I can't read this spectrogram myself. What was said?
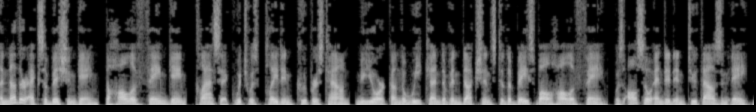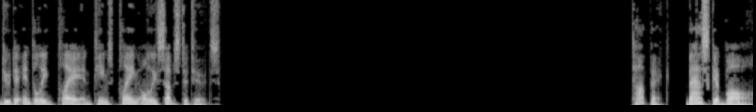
Another exhibition game, the Hall of Fame Game Classic which was played in Cooperstown, New York on the weekend of inductions to the Baseball Hall of Fame, was also ended in 2008 due to interleague play and teams playing only substitutes. Basketball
